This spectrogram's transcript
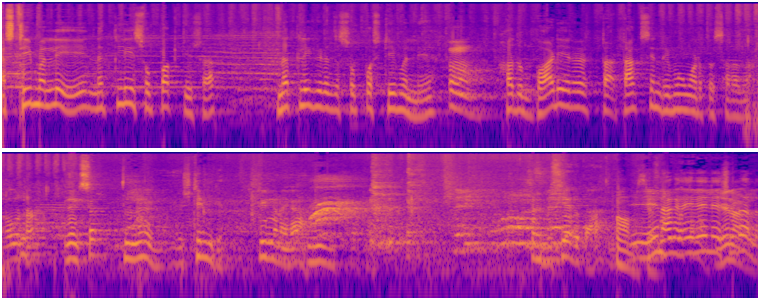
ಆ ಸ್ಟೀಮಲ್ಲಿ ನಕಲಿ ಸೊಪ್ಪು ಹಾಕ್ತೀವಿ ಸರ್. ನಕಲಿ ಗಿಡದ ಸೊಪ್ಪು ಸ್ಟೀಮಲ್ಲಿ ಅದು ಬಾಡಿ ಟಾಕ್ಸಿನ್ ರಿಮೂವ್ ಮಾಡ್ತದೆ ಸರ್ ಅದು. ಹೌದಾ? ಸರ್? ಸ್ಟೀಮ್ಗೆ. ಸ್ಟೀಮ್ ಮನೆಗ? ಸರ್ ಬಿಸಿ ಆಗುತ್ತಾ? ಏನಾಗಲ್ಲ ಇಲ್ಲ ಇಲ್ಲ ಸುಡಲ್ಲ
